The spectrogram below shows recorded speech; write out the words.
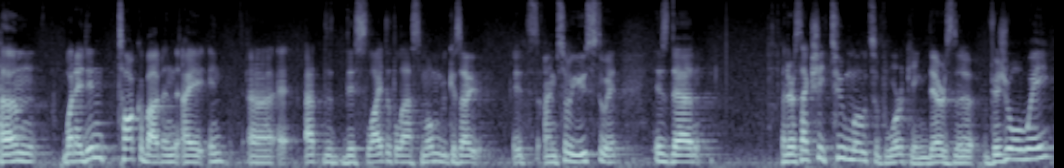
Um, what I didn't talk about, and I in, uh, at the, this slide at the last moment, because I it's, I'm so used to it, is that there's actually two modes of working. There's the visual way,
